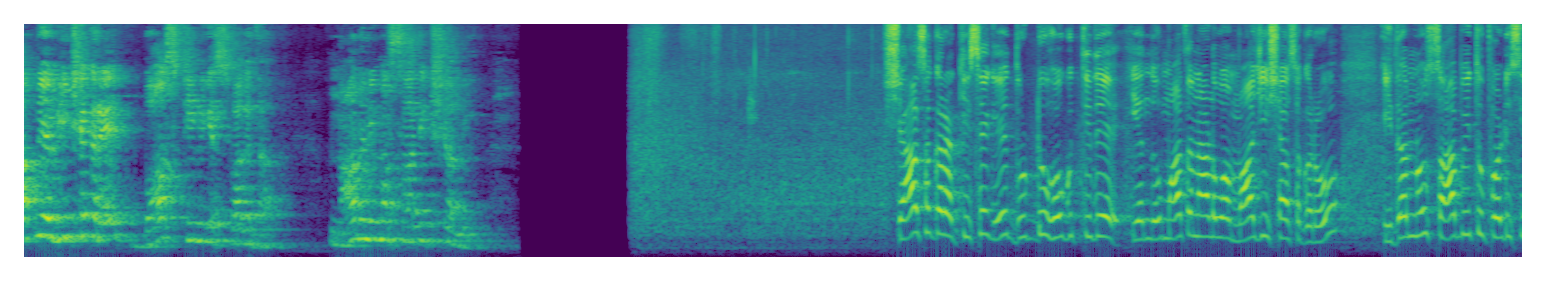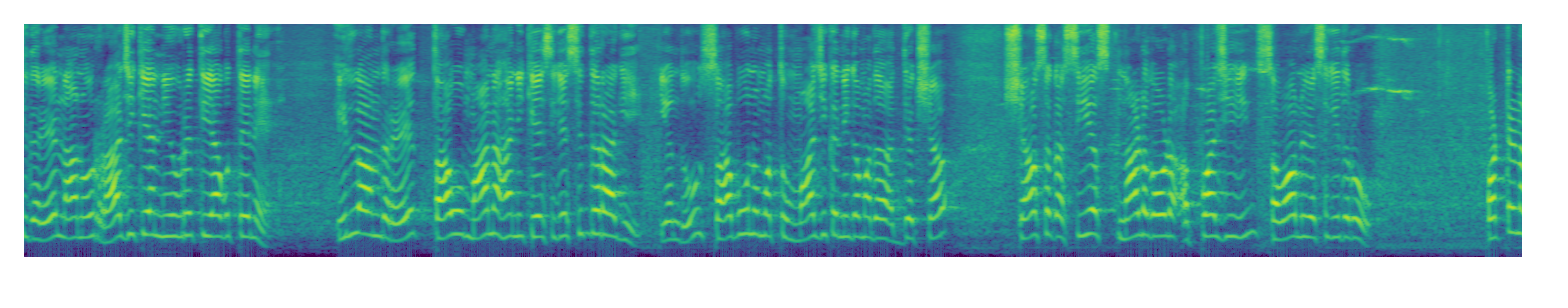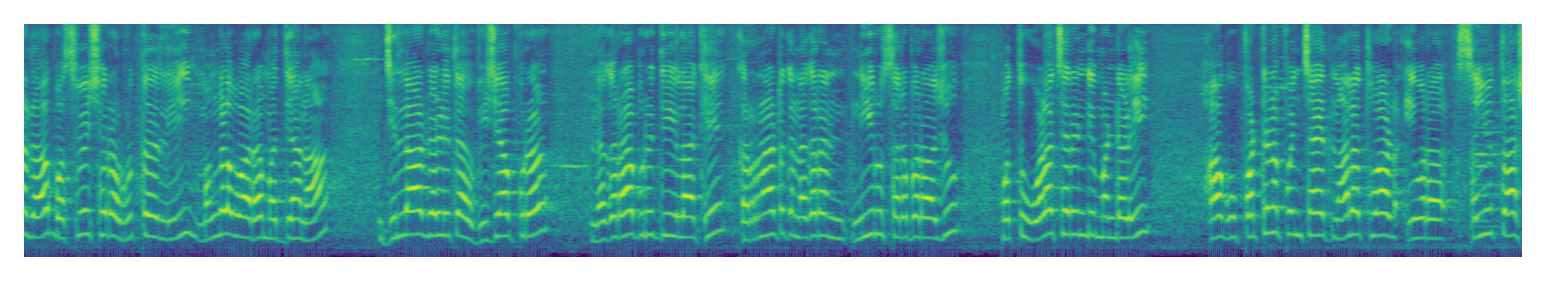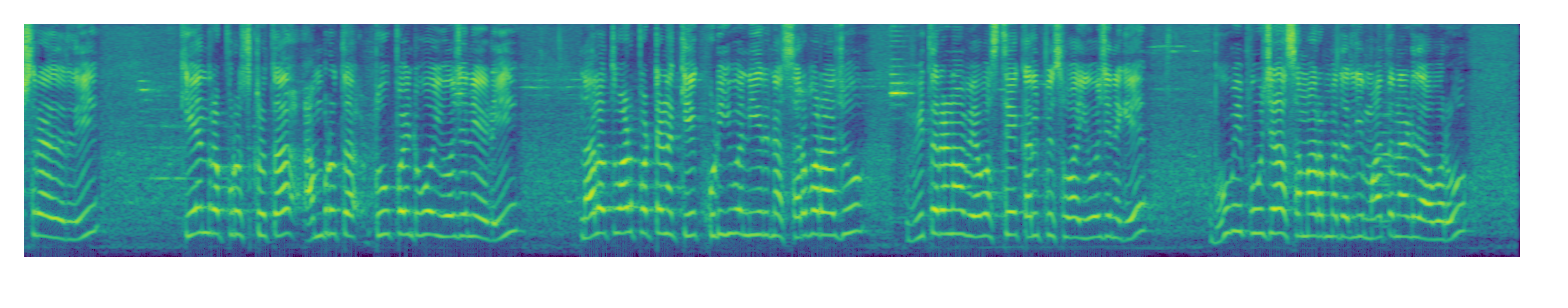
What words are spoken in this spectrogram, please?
ಆತ್ಮೀಯ ವೀಕ್ಷಕರೇ, ಬಾಸ್ ಟಿವಿಗೆ ಸ್ವಾಗತ. ನಾನು ನಿಮ್ಮ ಶಾಲಿ. ಶಾಸಕರ ಕಿಸೆಗೆ ದುಡ್ಡು ಹೋಗುತ್ತಿದೆ ಎಂದು ಮಾತನಾಡುವ ಮಾಜಿ ಶಾಸಕರು, ಇದನ್ನು ಸಾಬೀತುಪಡಿಸಿದರೆ ನಾನು ರಾಜಕೀಯ ನಿವೃತ್ತಿಯಾಗುತ್ತೇನೆ. ಇಲ್ಲ ಅಂದರೆ ತಾವು ಮಾನಹಾನಿ ಕೇಸಿಗೆ ಸಿದ್ಧರಾಗಿ ಎಂದು ಸಾಬೂನು ಮತ್ತು ಮಾಜಿಕ ನಿಗಮದ ಅಧ್ಯಕ್ಷ ಶಾಸಕ ಸಿ ಎಸ್ ನಾಡಗೌಡ ಅಪ್ಪಾಜಿ ಸವಾಲು ಎಸಗಿದರು. ಪಟ್ಟಣದ ಬಸವೇಶ್ವರ ವೃತ್ತದಲ್ಲಿ ಮಂಗಳವಾರ ಮಧ್ಯಾಹ್ನ ಜಿಲ್ಲಾಡಳಿತ ವಿಜಯಪುರ ನಗರಾಭಿವೃದ್ಧಿ ಇಲಾಖೆ, ಕರ್ನಾಟಕ ನಗರ ನೀರು ಸರಬರಾಜು ಮತ್ತು ಒಳಚರಂಡಿ ಮಂಡಳಿ ಹಾಗೂ ಪಟ್ಟಣ ಪಂಚಾಯತ್ ನಾಲತ್ವಾಡ್ ಇವರ ಸಂಯುಕ್ತಾಶ್ರಯದಲ್ಲಿ ಕೇಂದ್ರ ಪುರಸ್ಕೃತ ಅಮೃತ ಟೂ ಪಾಯಿಂಟ್ ಓ ಯೋಜನೆಯಡಿ ನಾಲತ್ವಾಡ್ ಪಟ್ಟಣಕ್ಕೆ ಕುಡಿಯುವ ನೀರಿನ ಸರಬರಾಜು, ವಿತರಣಾ ವ್ಯವಸ್ಥೆ ಕಲ್ಪಿಸುವ ಯೋಜನೆಗೆ ಭೂಮಿ ಪೂಜಾ ಸಮಾರಂಭದಲ್ಲಿ ಮಾತನಾಡಿದ ಅವರು,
